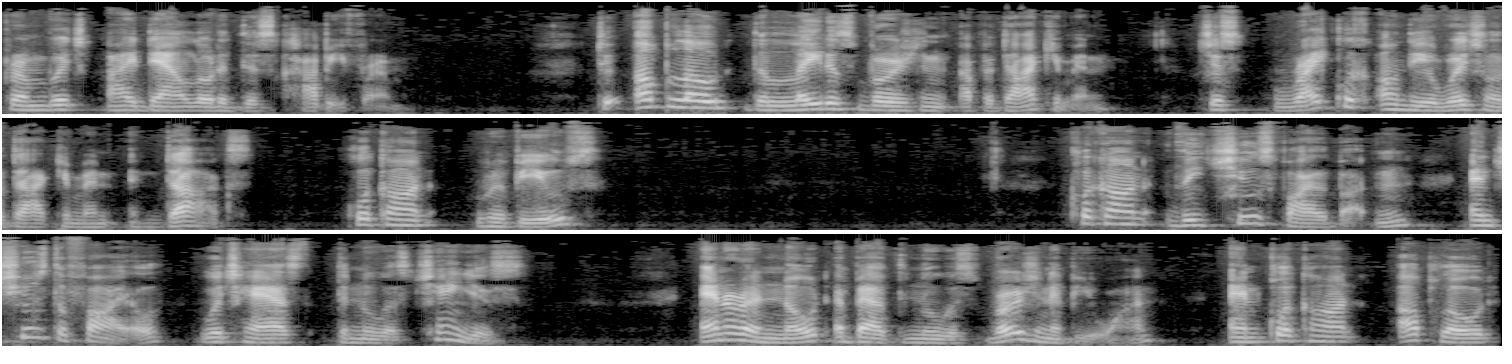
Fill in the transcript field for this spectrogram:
from which I downloaded this copy from. To upload the latest version of a document, just right-click on the original document in Docs, click on Reviews, click on the Choose File button, and choose the file which has the newest changes. Enter a note about the newest version if you want, and click on Upload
